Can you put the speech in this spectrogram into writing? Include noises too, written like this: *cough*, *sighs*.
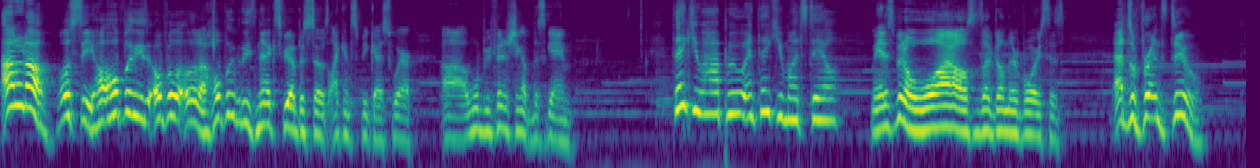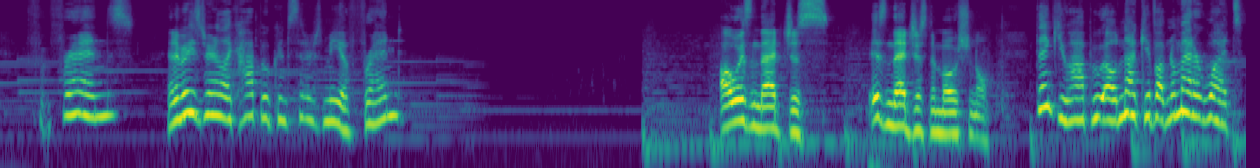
I don't know. We'll see. Hopefully these hopefully with these next few episodes, I can speak, I swear. Uh, we'll be finishing up this game. Thank you, Hapu, and thank you, Mudsdale. Man, it's been a while since I've done their voices. That's what friends do. F friends? An amazing trainer like Hapu considers me a friend? Oh, isn't that just... Isn't that just emotional? Thank you, Hapu. I'll not give up no matter what.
